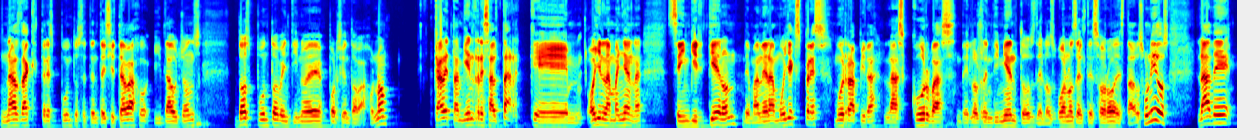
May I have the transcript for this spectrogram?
Nasdaq 3.77 abajo y Dow Jones 2.29% abajo, ¿no? Cabe también resaltar que mm, hoy en la mañana se invirtieron de manera muy express, muy rápida, las curvas de los rendimientos de los bonos del Tesoro de Estados Unidos, la de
